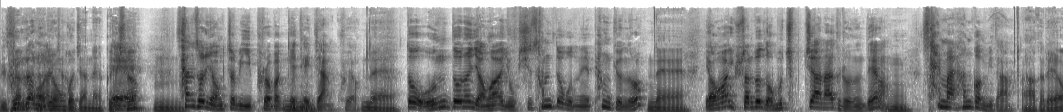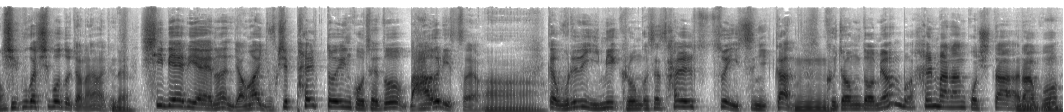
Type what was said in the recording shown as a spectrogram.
일단 불가능하죠. 어려운 거잖아요. 그렇죠? 네. 음. 산소는 0.2%밖에 음. 되지 않고요. 네. 또 온도는 영하 63도거든요. 평균으로. 네. 영하 63도 너무 춥지 않아 그러는데요. 음. 살만한 겁니다. 아 그래요? 지구가 15도잖아요. 네. 시베리아에는 영하 68도인 곳에도 마을이 있어요. 아. 그러니까 우리는 이미 그런 곳에 살 수 있으니까 음. 그 정도면 뭐 할만한 곳이다라고 음, 음.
